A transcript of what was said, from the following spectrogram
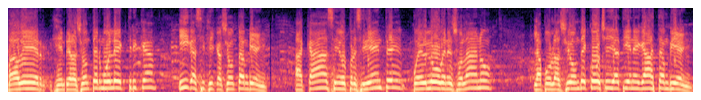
va a haber generación termoeléctrica y gasificación también. Acá, señor presidente, pueblo venezolano, la población de Coche ya tiene gas también.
